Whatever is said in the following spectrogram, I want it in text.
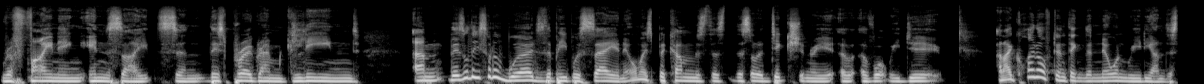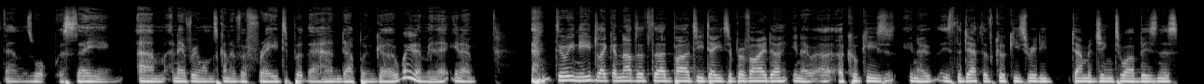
refining insights. And this program gleaned. Um, there's all these sort of words that people say, and it almost becomes the, the sort of dictionary of, of what we do. And I quite often think that no one really understands what we're saying. Um, and everyone's kind of afraid to put their hand up and go, wait a minute, you know, do we need like another third party data provider? You know, a, a cookies, you know, is the death of cookies really damaging to our business?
